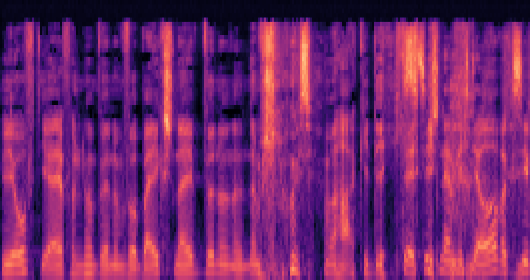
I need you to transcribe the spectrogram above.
wie oft ich einfach nur bei einem vorbeigeschneit bin und dann am Schluss haben wir Haki dicht. Das ist nämlich der Abend gewesen,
